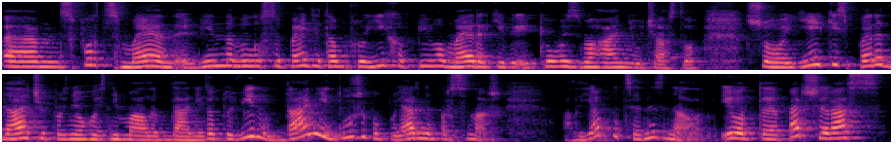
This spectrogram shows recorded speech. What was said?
ем, спортсмен, він на велосипеді там проїхав пів Америки, в якомусь змаганні участвував. Що є якісь передачі про нього знімали в Данії. Тобто він в Данії дуже популярний персонаж. Але я про це не знала. І от е, перший раз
